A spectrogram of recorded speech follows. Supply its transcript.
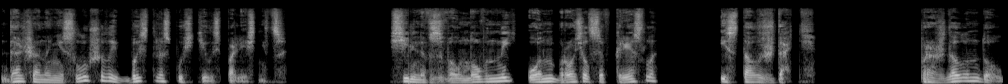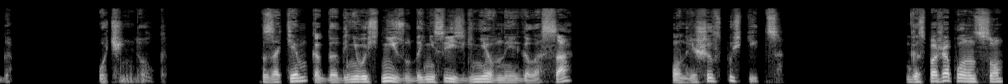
Дальше она не слушала и быстро спустилась по лестнице. Сильно взволнованный, он бросился в кресло и стал ждать. Прождал он долго, очень долго. Затем, когда до него снизу донеслись гневные голоса, он решил спуститься. Госпожа Пуансо,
